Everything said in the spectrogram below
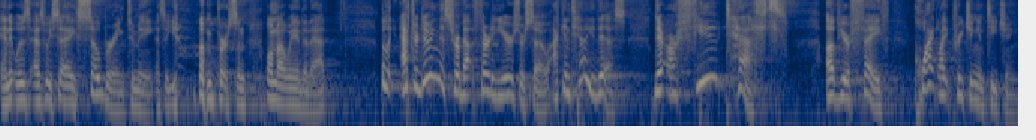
And it was, as we say, sobering to me as a young person on my way into that. But look, after doing this for about 30 years or so, I can tell you this there are few tests of your faith quite like preaching and teaching.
